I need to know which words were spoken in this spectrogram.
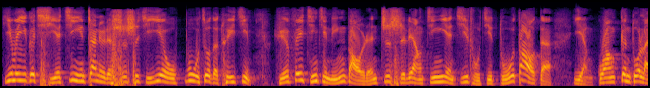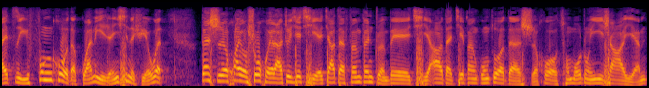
因为一个企业经营战略的实施及业务步骤的推进，绝非仅仅领导人知识量、经验基础及独到的眼光，更多来自于丰厚的管理人性的学问。但是话又说回来，这些企业家在纷纷准备企业二代接班工作的时候，从某种意义上而言，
